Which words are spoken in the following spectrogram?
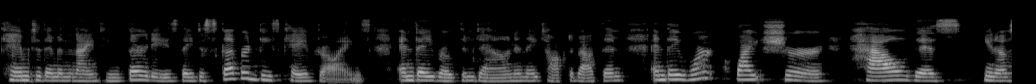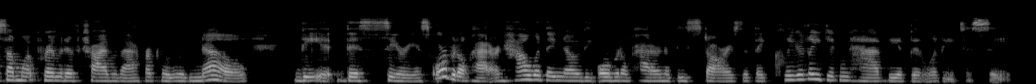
came to them in the 1930s, they discovered these cave drawings and they wrote them down and they talked about them and they weren't quite sure how this, you know, somewhat primitive tribe of Africa would know the this Sirius orbital pattern. How would they know the orbital pattern of these stars that they clearly didn't have the ability to see?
